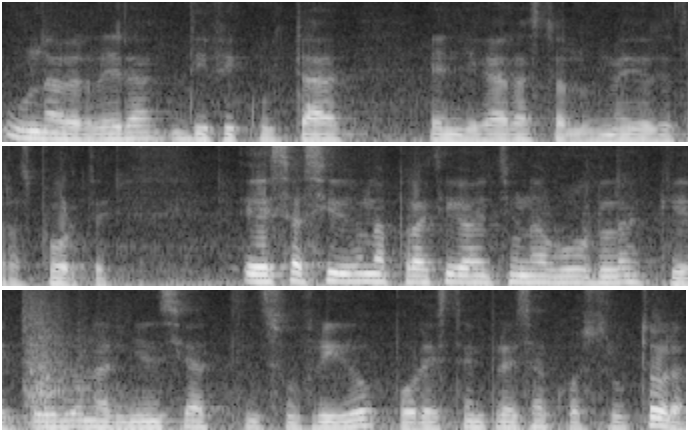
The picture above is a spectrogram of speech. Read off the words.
una verdadera dificultad en llegar hasta los medios de transporte. Esa ha sido una, prácticamente una burla que el pueblo nariñense ha sufrido por esta empresa constructora,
